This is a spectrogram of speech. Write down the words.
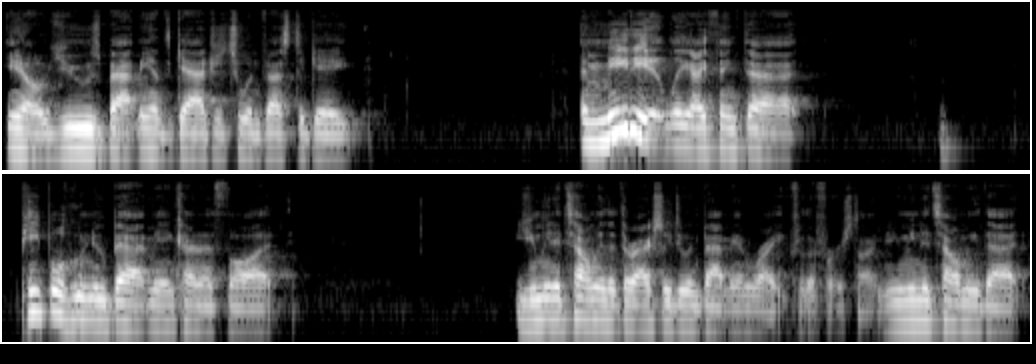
you know, use Batman's gadgets to investigate immediately, I think that people who knew Batman kind of thought, you mean to tell me that they're actually doing Batman right for the first time? You mean to tell me that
